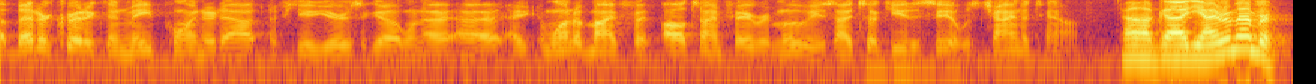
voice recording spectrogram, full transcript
a better critic than me pointed out a few years ago when I, I, I one of my fa- all-time favorite movies. I took you to see it was Chinatown. Oh God, yeah, I remember.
